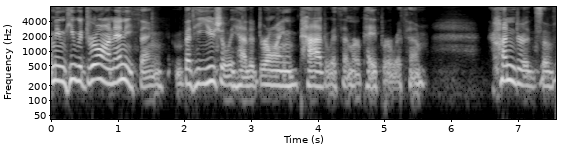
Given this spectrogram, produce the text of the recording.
I mean, he would draw on anything, but he usually had a drawing pad with him or paper with him. Hundreds of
